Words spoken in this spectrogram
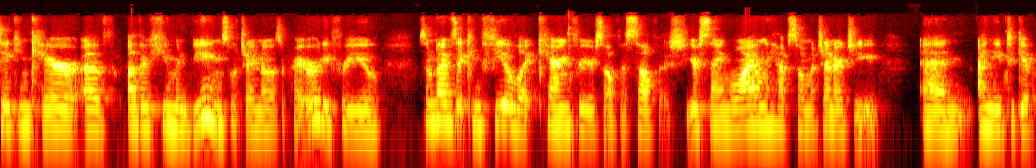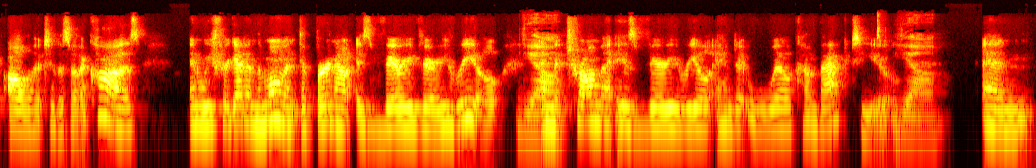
taking care of other human beings, which I know is a priority for you, sometimes it can feel like caring for yourself is selfish. You're saying, well, I only have so much energy and I need to give all of it to this other cause. And we forget in the moment that burnout is very, very real. Yeah. And that trauma is very real and it will come back to you. Yeah. And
